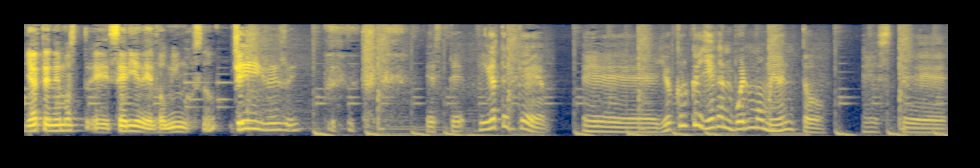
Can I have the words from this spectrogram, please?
Ya tenemos eh, serie de domingos, ¿no? Sí, sí, sí. Este, fíjate que eh, yo creo que llega en buen momento. Este,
